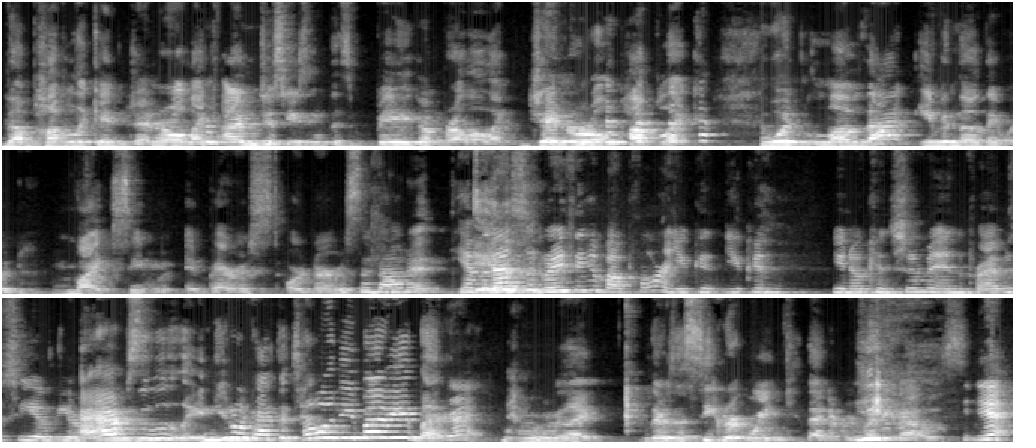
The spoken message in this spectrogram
the public in general. Like I'm just using this big umbrella. Like general public would love that, even though they would might seem embarrassed or nervous about it. Yeah, but that's the great thing about porn. You can you can you know consume it in the privacy of your own. absolutely, and you don't have to tell anybody. But Right. we're like, there's a secret wink that everybody knows. Yeah,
